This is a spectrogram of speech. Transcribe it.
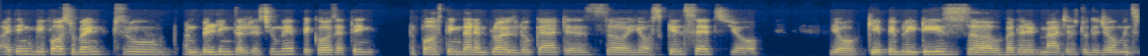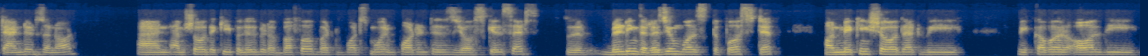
I think we first went through on building the resume because I think the first thing that employers look at is uh, your skill sets, your your capabilities, uh, whether it matches to the German standards or not. And I'm sure they keep a little bit of buffer, but what's more important is your skill sets. So building the resume was the first step on making sure that we we cover all the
